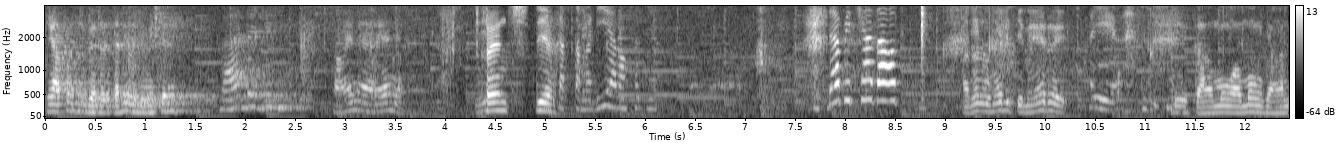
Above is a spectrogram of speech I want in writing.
Ya aku juga dari tadi lagi mikir nih. Gak ada gym. Soalnya ini areanya. Range dia. Dekat sama dia maksudnya. David shout out. Ada rumah di Cinere. Iya. Di kamu ngomong jangan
